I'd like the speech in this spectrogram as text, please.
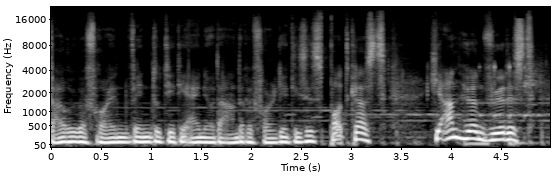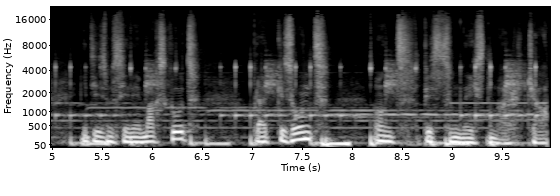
darüber freuen, wenn du dir die eine oder andere Folge dieses Podcasts hier anhören würdest. In diesem Sinne, mach's gut, bleib gesund und bis zum nächsten Mal. Ciao.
